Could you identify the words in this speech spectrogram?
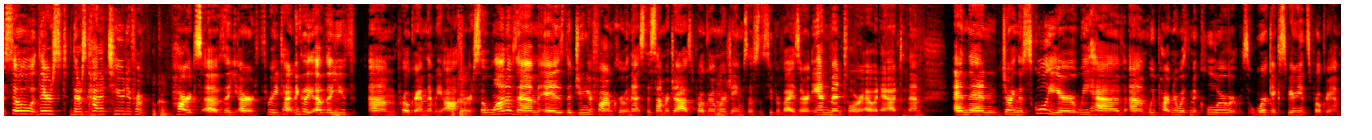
So there's there's kind of two different Okay. parts of the or three technically of the youth um, program that we offer. Okay. So one of them is the junior farm crew, and that's the summer jobs program where James is the supervisor and mentor. I would add to them. And then during the school year, we have um, we partner with McCluer's Work Experience Program.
